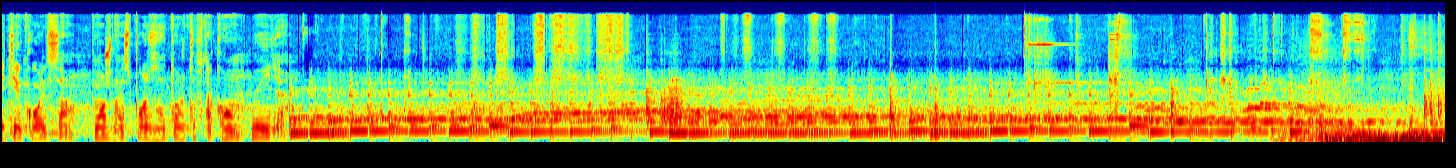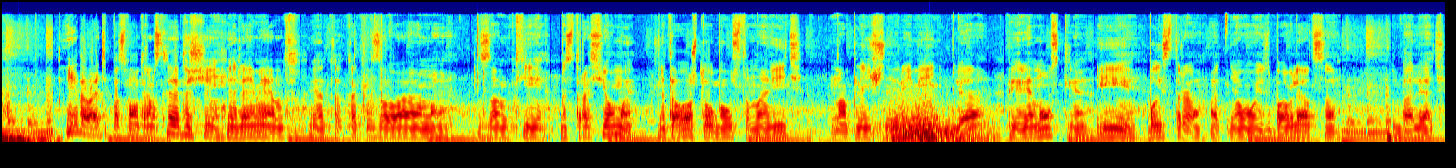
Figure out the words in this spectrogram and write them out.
эти кольца можно использовать только в таком виде. И давайте посмотрим следующий элемент. Это так называемые замки быстросъемы для того, чтобы установить наплечный ремень для переноски и быстро от него избавляться, удалять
